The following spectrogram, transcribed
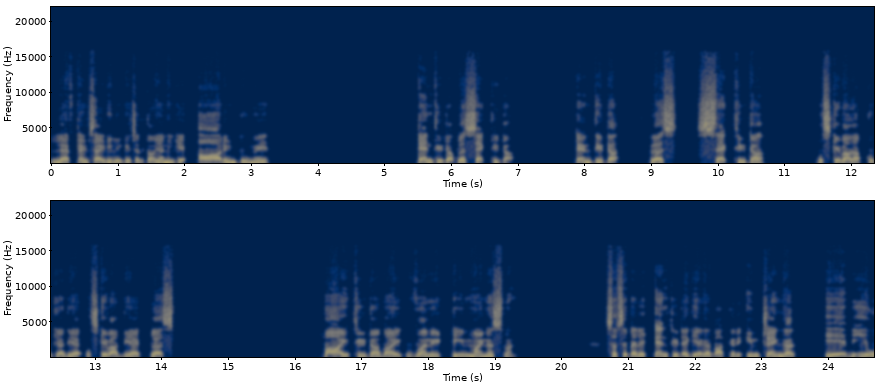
लेफ़्ट हैंड साइड ही लेके चलता हूँ, यानी कि आर इंटू में tan theta plus sec theta tan theta plus sec theta उसके बाद आपको क्या दिया है? उसके बाद दिया है plus pi theta by one eighty minus one. सबसे पहले टेन थीटा की अगर बात करें, in triangle A B O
